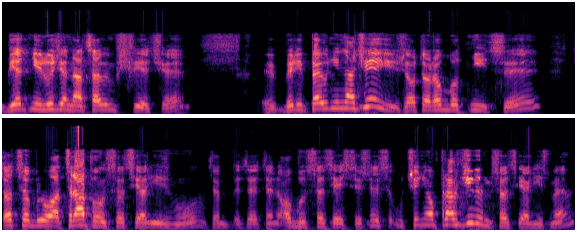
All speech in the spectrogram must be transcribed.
biedni ludzie na całym świecie y, byli pełni nadziei, że oto robotnicy, to co było atrapą socjalizmu, ten, ten obóz socjalistyczny, uczynią prawdziwym socjalizmem,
